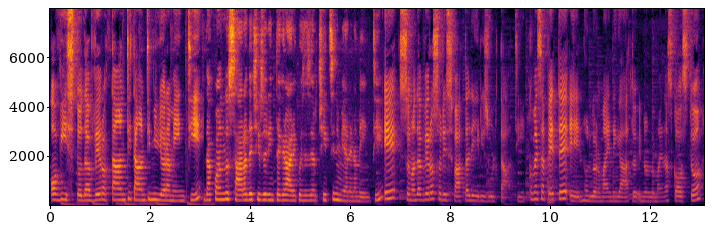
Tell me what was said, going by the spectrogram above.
ho visto davvero tanti tanti miglioramenti. Da quando Sara ha deciso di integrare questi esercizi nei miei allenamenti. E sono davvero soddisfatta dei risultati. Come sapete, e non l'ho mai negato e non l'ho mai nascosto,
